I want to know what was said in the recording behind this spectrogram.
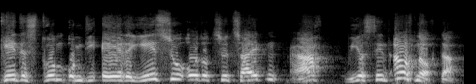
Geht es darum, um die Ehre Jesu oder zu zeigen, ja, wir sind auch noch da.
